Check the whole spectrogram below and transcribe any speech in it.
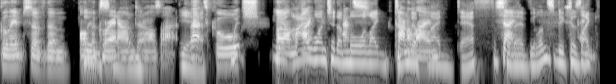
glimpse of them on Glimpse the ground, and I was like, Yeah. "That's cool." Which But yeah, I'm I wanted a more like kinda lame. dignified death for their villains because Same. like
